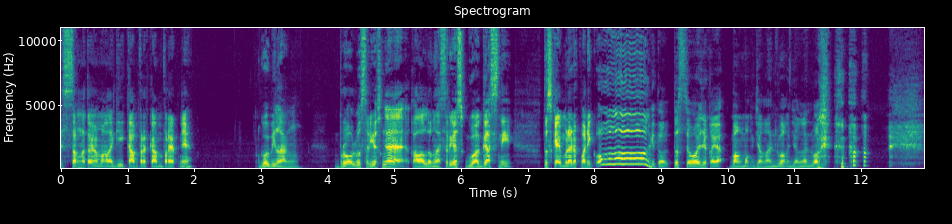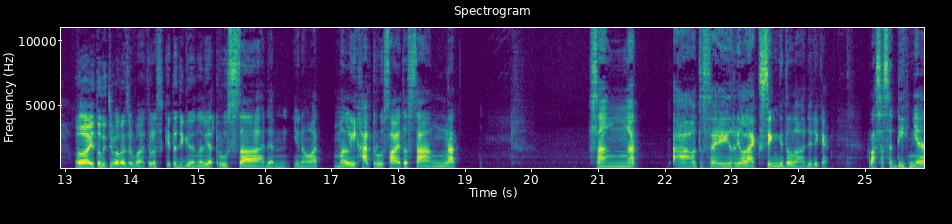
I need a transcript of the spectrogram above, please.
iseng atau memang lagi kampret-kampretnya, gue bilang, bro lu serius nggak? Kalau lu nggak serius, gue gas nih. Terus kayak mendadak panik oh gitu. Terus cowoknya kayak bang bang jangan bang jangan bang. Oh itu lucu banget sumpah. Terus kita juga ngelihat rusa dan you know what melihat rusa itu sangat sangat ah to say relaxing gitu loh. Jadi kayak rasa sedihnya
